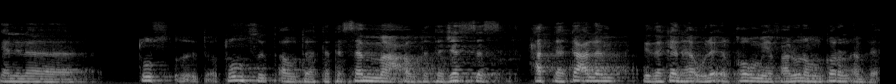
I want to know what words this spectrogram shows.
يعني لا تنصت أو تتسمع أو تتجسس حتى تعلم إذا كان هؤلاء القوم يفعلون منكرا أم لا.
